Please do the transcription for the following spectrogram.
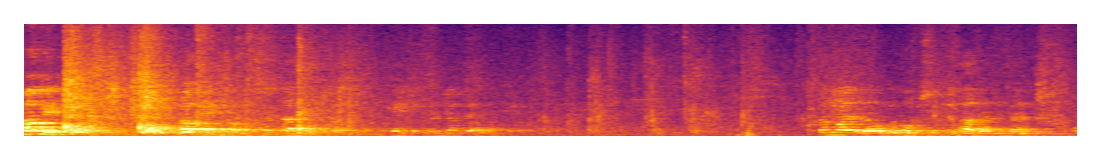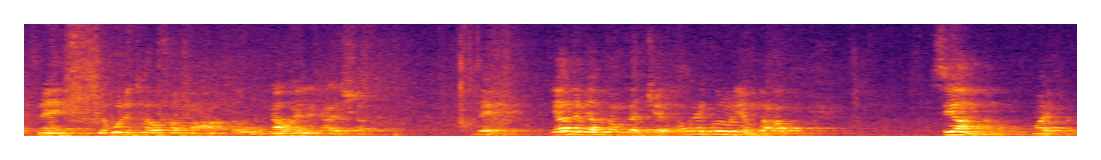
okay. متهاوشون معاه أو ناويين لك على الشر زين. يا اللي بيعطون فتشة أو يكونون يم بعض صيام ما يفرق.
